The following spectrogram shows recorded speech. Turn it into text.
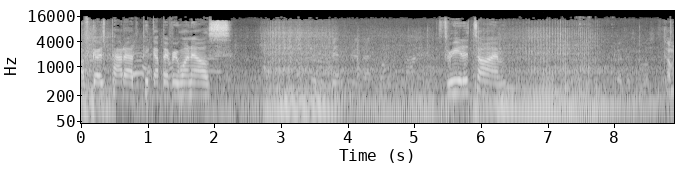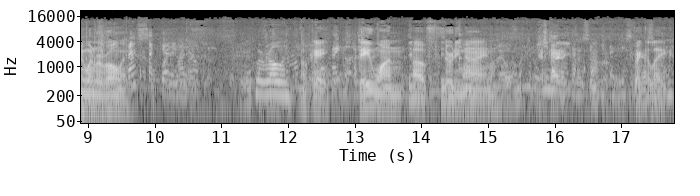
Off goes Powder to pick up everyone else. Three at a time. Tell me when we're rolling. We're rolling. Okay. Day one of 39. Break a leg.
